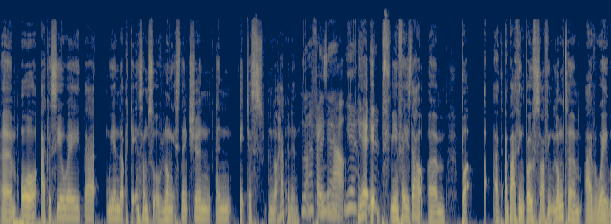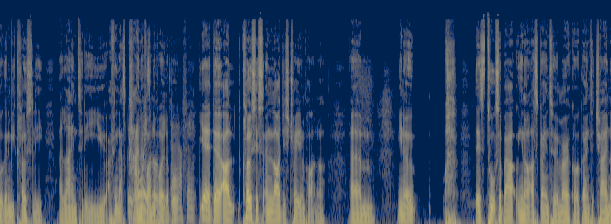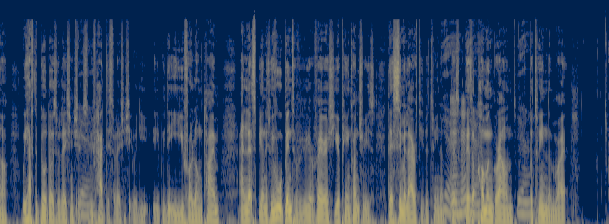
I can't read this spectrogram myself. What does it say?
Yeah. Um, or I could see a way that we end up getting some sort of long extension and it just not happening. Not happening, Phasing yeah. out. Yeah. Yeah, it being phased out. Um, but I, I, but I think both. So I think long term, either way, we're going to be closely aligned to the EU. I think that's We kind of will be, unavoidable. I think. Yeah, they're our closest and largest trading partner. Um, you know, there's talks about you know us going to America or going to China. We have to build those relationships. Yeah. We've had this relationship with, the- with the EU for a long time, and let's be honest, we've all been to various European countries. There's similarities between them. Yeah. There's Mhm. there's a common ground Yeah. between them, right?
